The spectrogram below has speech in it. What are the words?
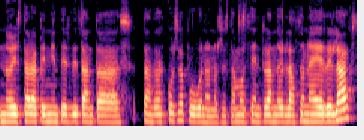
no estar pendientes de tantas, tantas cosas, pues bueno, nos estamos centrando en la zona de relax,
